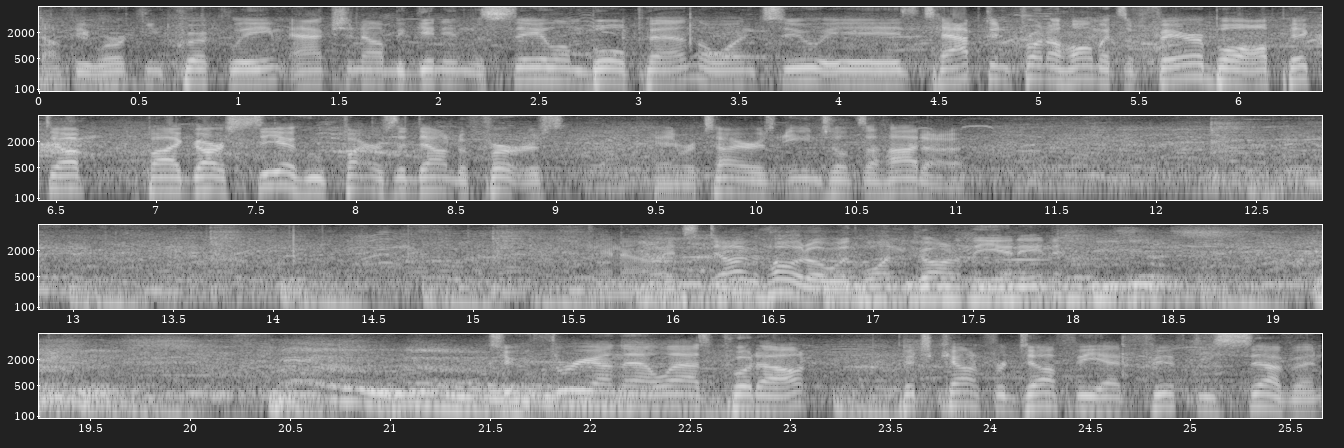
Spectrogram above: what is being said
Duffy working quickly. Action now beginning in the Salem bullpen. The one-two is tapped in front of home. It's a fair ball picked up by Garcia, who fires it down to first and retires Angel Tejada. And now it's Doug Hodo with one gone in the inning. 2-3 on that last put out. Pitch count for Duffy at 57.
